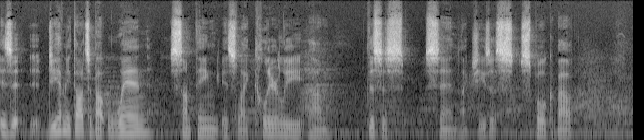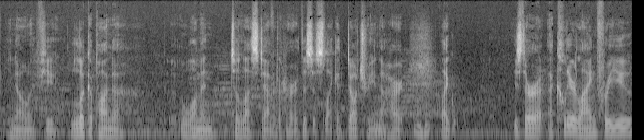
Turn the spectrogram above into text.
is it? Do you have any thoughts about when something is like clearly um, this is sin? Like Jesus spoke about, you know, if you look upon a, a woman to lust after her, this is like adultery in the heart. Mm-hmm. Like, is there a, a clear line for you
